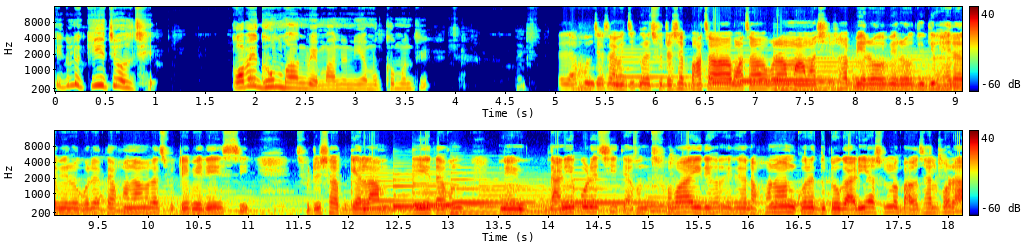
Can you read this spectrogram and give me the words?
এগুলো কি চলছে? কবে ঘুম ভাঙবে মাননীয় মুখ্যমন্ত্রী? যখন চেঁচামেচি করে ছুটে এসে বাঁচাও বাঁচাও করে মামা সে সব বেরো বেরো, দিদি ভাইরা বেরো বলে তখন আমরা ছুটে বেরিয়ে এসেছি। ছুটে সব গেলাম, গিয়ে তখন দাঁড়িয়ে পড়েছি। তখন সবাই হন হন করে দুটো গাড়ি আসলো বাগঝালপড়া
